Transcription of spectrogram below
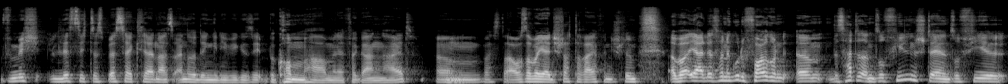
für mich lässt sich das besser erklären als andere Dinge, die wir gesehen, bekommen haben in der Vergangenheit. Ähm, was da aus. Aber ja, die Schlachterei finde ich schlimm. Aber ja, das war eine gute Folge und ähm, das hatte an so vielen Stellen so viel,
